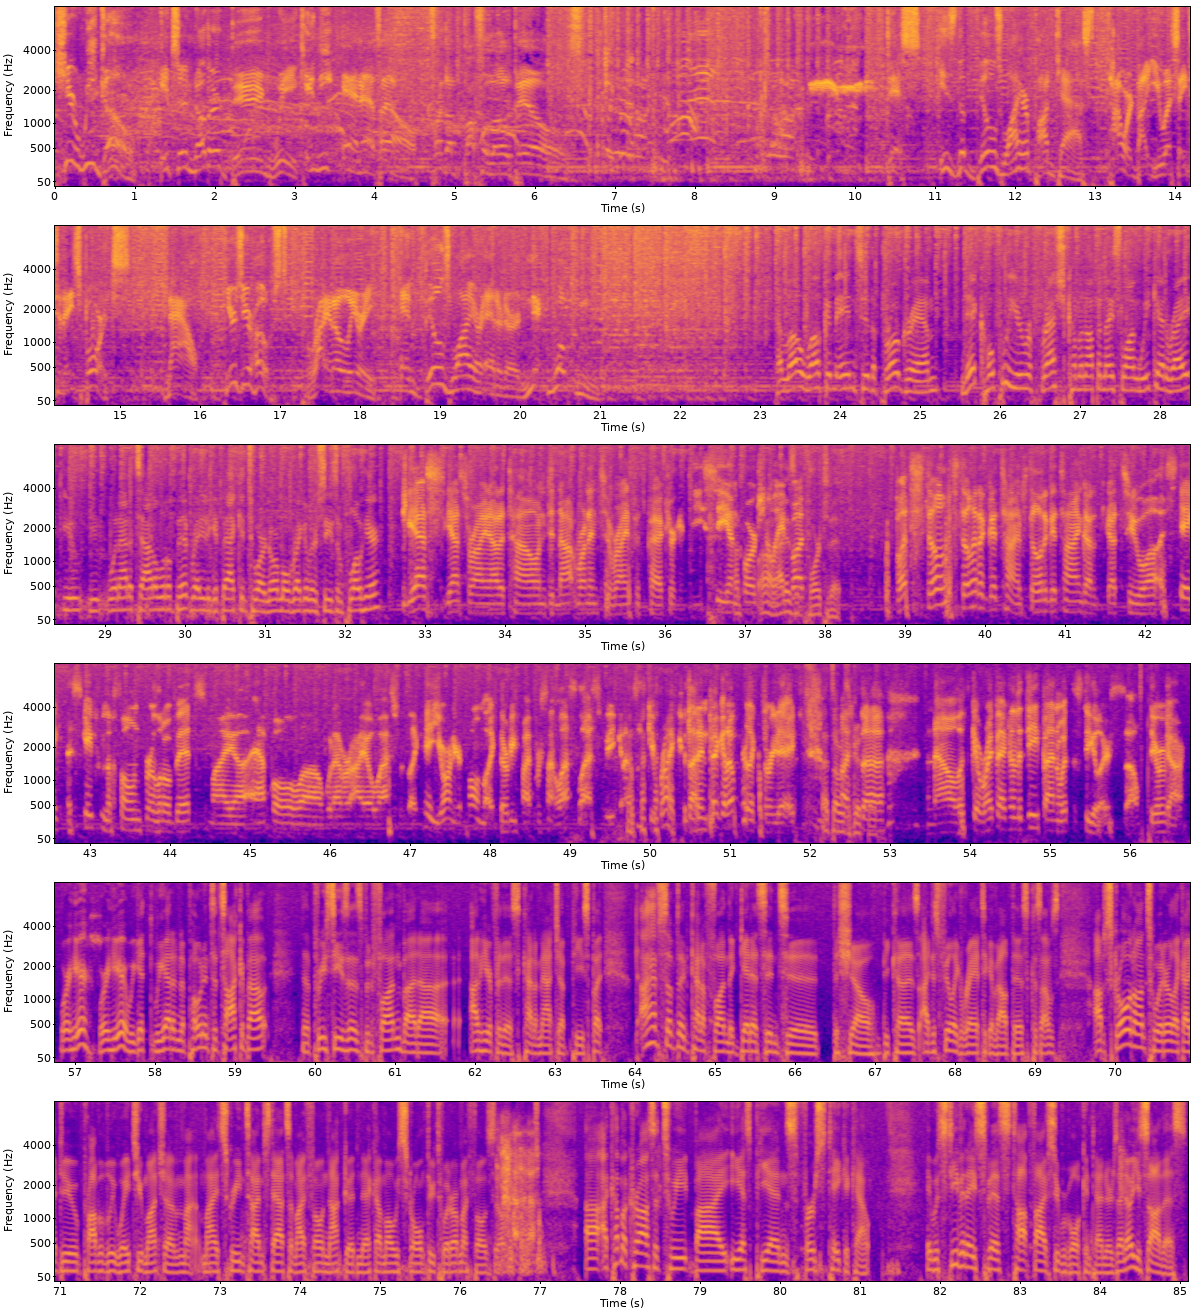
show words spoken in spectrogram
Here we go. It's another big week in the NFL for the Buffalo Bills. This is the Bills Wire podcast, powered by USA Today Sports. Now, here's your host, Ryan O'Leary, and Bills Wire editor, Nick Wojton. Hello, welcome into the program. Nick, hopefully you're refreshed coming off a nice long weekend, right? You you went out of town a little bit, ready to get back into our normal regular season flow here? Yes, yes, Ryan out of town. Did not run into Ryan Fitzpatrick in DC, unfortunately. Oh, that is but unfortunate but still, still had a good time. Still had a good time. Got got to uh, escape escape from the phone for a little bit. My uh, Apple, uh, whatever iOS, was like, "Hey, you're on your phone like 35 percent less last week," and I was like, "You're right," because I didn't pick it up for like three days. That's always but, a good uh, now let's get right back into the deep end with the Steelers. So here we are. We're here. We're here. We get we got an opponent to talk about. The preseason has been fun, but uh, I'm here for this kind of matchup piece. But I have something kind of fun to get us into the show because I just feel like ranting about this because I was I'm scrolling on Twitter like I do probably way too much. Uh, my, my screen time stats on my phone not good, Nick. I'm always scrolling through Twitter on my phone, so uh, I come across a tweet by ESPN's First Take account. It was Stephen A. Smith's top five Super Bowl contenders. I know you saw this.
